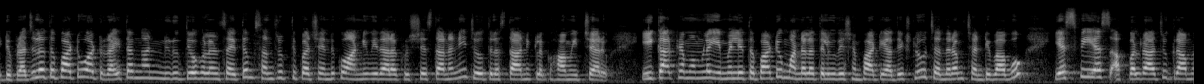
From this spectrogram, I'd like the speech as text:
ఇటు ప్రజలతో పాటు అటు రైతాంగాన్ని నిరుద్యోగులను సైతం సంతృప్తి పరిచేందుకు అన్ని విధాల కృషి చేస్తానని జ్యోతుల స్థానికులకు హామీ ఇచ్చారు. ఈ కార్యక్రమంలో ఎమ్మెల్యేతో పాటు మండల తెలుగుదేశం పార్టీ అధ్యక్షులు చందరం చంటిబాబు ఎస్వీఎస్ అప్పలరాజు గ్రామ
